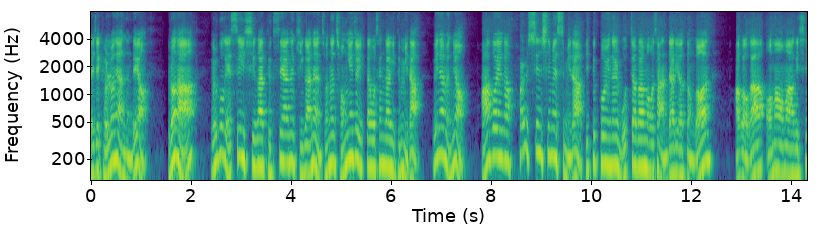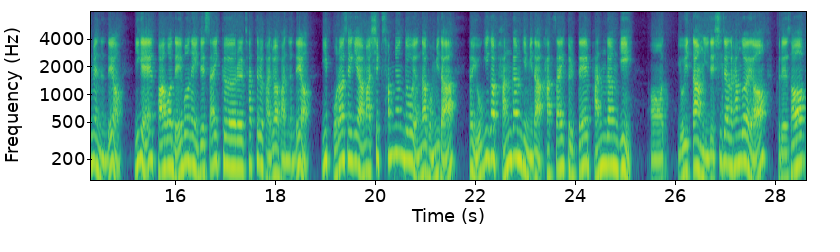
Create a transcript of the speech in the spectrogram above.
이제 결론에 왔는데요. 그러나 결국 SEC가 득세하는 기간은 저는 정해져 있다고 생각이 듭니다. 왜냐면요. 과거에가 훨씬 심했습니다. 비트코인을 못 잡아먹어서 안달이었던 건 과거가 어마어마하게 심했는데요. 이게 과거 네 번의 이제 사이클을 차트를 가져와 봤는데요. 이 보라색이 아마 13년도였나 봅니다. 여기가 반감기입니다. 각 사이클 때 반감기, 어, 요이 땅 이제 시작을 한 거예요. 그래서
